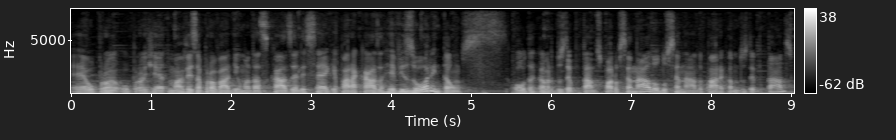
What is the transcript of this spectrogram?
É, o, pro, o projeto, uma vez aprovado em uma das casas, ele segue para a casa revisora, então ou da Câmara dos Deputados para o Senado, ou do Senado para a Câmara dos Deputados.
